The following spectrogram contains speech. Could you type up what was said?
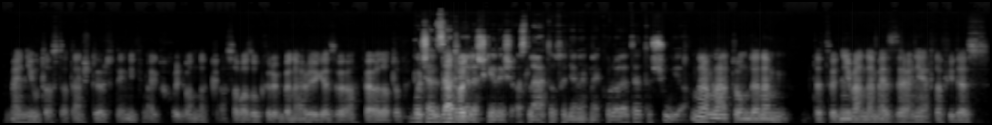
mennyi utaztatás történik meg, hogy vannak a szavazókörökben elvégezve a feladatok. Bocsánat, zárójeles kérdés, azt látod, hogy ennek mekkora lehetett a súlya? Nem látom, de nem, tehát hogy nyilván nem ezzel nyert a Fidesz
